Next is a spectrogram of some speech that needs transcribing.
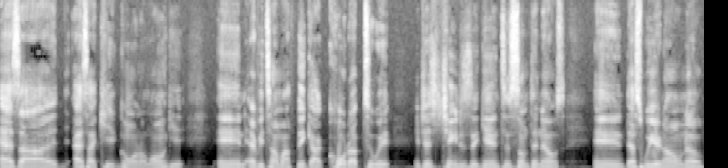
as I as I keep going along it, and every time I think I caught up to it, it just changes again to something else, and that's weird. I don't know.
